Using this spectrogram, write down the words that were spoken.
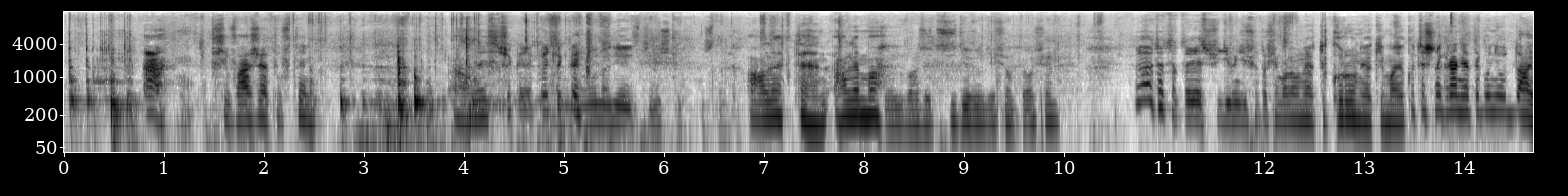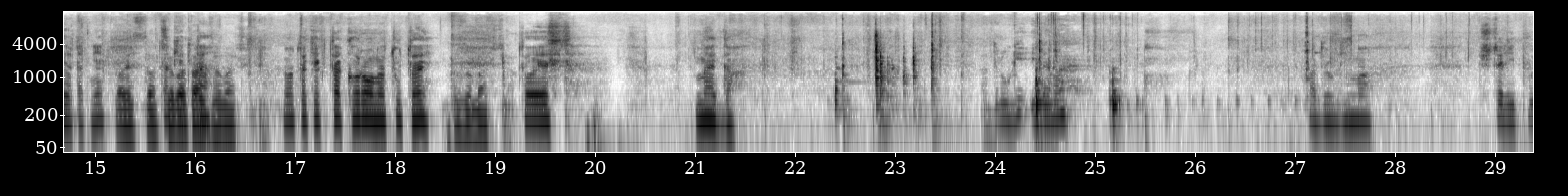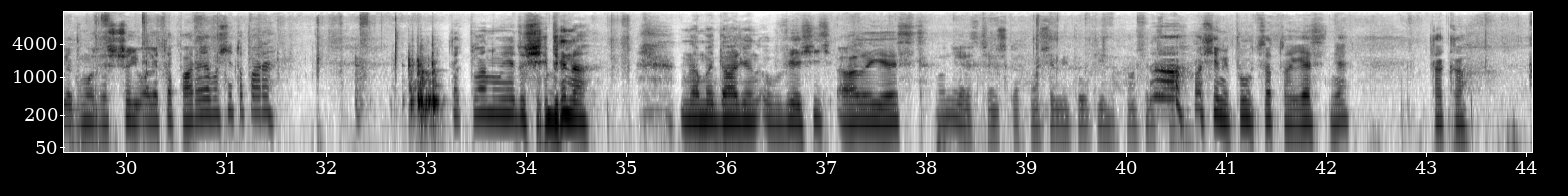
A, przyważy, a tu w tym. Ale jest, czekaj, czekaj, czekaj. No, ona nie jest ciężka. aż tak. Ale ten, ale ma... Ten waży 3,98. No to co to jest 3,98, ale one to korony jakie mają. Tylko też nagrania tego nie oddają, tak nie? To jest to, Tak trzeba jak tak ta. zobaczyć. No tak jak ta korona tutaj, To zobaczcie. to jest mega. A drugi ile ma? A drugi ma 4,5 jak w mordę strzelił, ale ta para, ja właśnie to parę tak planuję do siebie na, na medalion obwiesić, ale jest No nie jest ciężka. 8,5 kg. 8, no 8,5 co to jest, nie? Taka,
